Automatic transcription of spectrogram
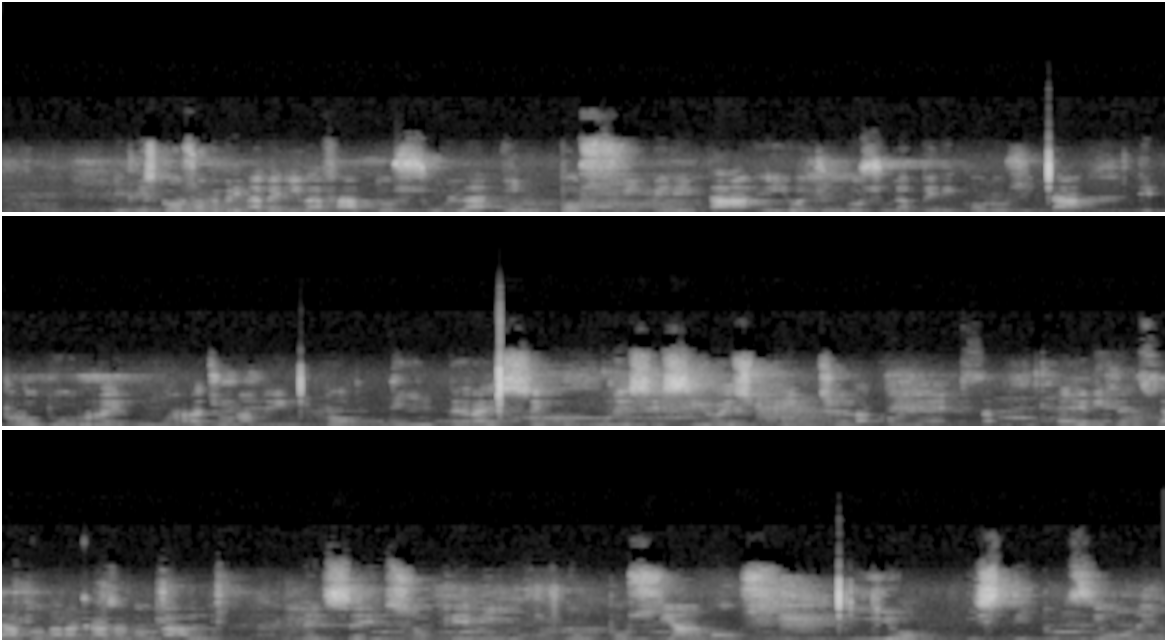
Il discorso che prima veniva fatto sulla impossibilità e io aggiungo sulla pericolosità di produrre un ragionamento di interesse comune se si respinge l'accoglienza è evidenziato dalla Casa Don Gallo, nel senso che lì non possiamo io istituzione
